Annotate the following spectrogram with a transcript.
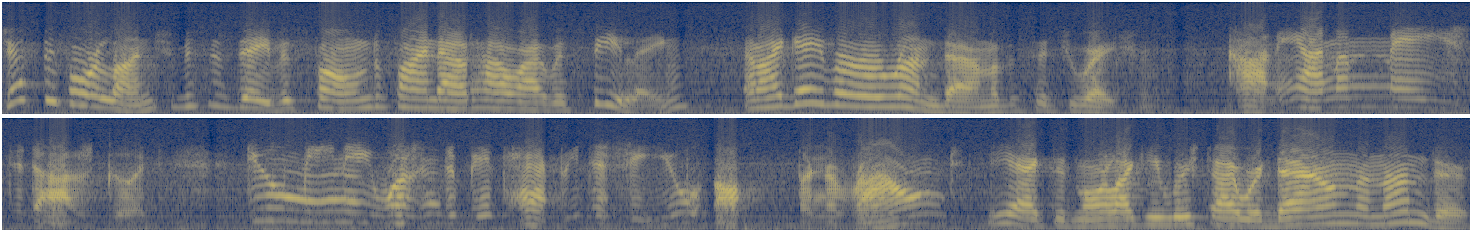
Just before lunch, Mrs. Davis phoned to find out how I was feeling, and I gave her a rundown of the situation. Connie, I'm amazed at Osgood. Do you mean he wasn't a bit happy to see you up and around? He acted more like he wished I were down than under.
